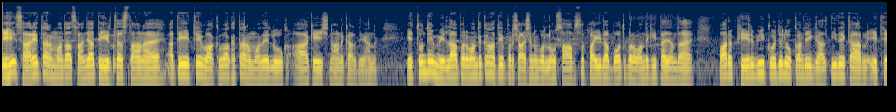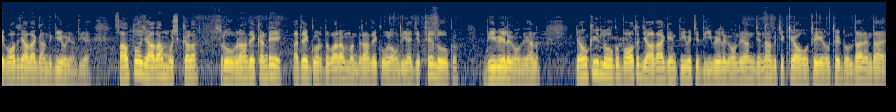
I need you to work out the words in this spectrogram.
ਇਹ ਸਾਰੇ ਧਰਮਾਂ ਦਾ ਸਾਂਝਾ ਤੀਰਥ ਸਥਾਨ ਹੈ ਅਤੇ ਇੱਥੇ ਵੱਖ-ਵੱਖ ਧਰਮਾਂ ਦੇ ਲੋਕ ਆ ਕੇ ਇਸ਼ਨਾਨ ਕਰਦੇ ਹਨ। ਇੱਥੋਂ ਦੇ ਮੇਲਾ ਪ੍ਰਬੰਧਕਾਂ ਅਤੇ ਪ੍ਰਸ਼ਾਸਨ ਵੱਲੋਂ ਸਾਫ਼ ਸਫ਼ਾਈ ਦਾ ਬਹੁਤ ਪ੍ਰਬੰਧ ਕੀਤਾ ਜਾਂਦਾ ਹੈ, ਪਰ ਫਿਰ ਵੀ ਕੁਝ ਲੋਕਾਂ ਦੀ ਗਲਤੀ ਦੇ ਕਾਰਨ ਇੱਥੇ ਬਹੁਤ ਜ਼ਿਆਦਾ ਗੰਦਗੀ ਹੋ ਜਾਂਦੀ ਹੈ। ਸਭ ਤੋਂ ਜ਼ਿਆਦਾ ਮੁਸ਼ਕਲ ਸਰੋਵਰਾਂ ਦੇ ਕੰਢੇ ਅਤੇ ਗੁਰਦੁਆਰਾ ਮੰਦਰਾਂ ਦੇ ਕੋਲ ਆਉਂਦੀ ਹੈ, ਜਿੱਥੇ ਲੋਕ ਦੀਵੇ ਲਗਾਉਂਦੇ ਹਨ, ਕਿਉਂਕਿ ਲੋਕ ਬਹੁਤ ਜ਼ਿਆਦਾ ਗਿਣਤੀ ਵਿੱਚ ਦੀਵੇ ਲਗਾਉਂਦੇ ਹਨ, ਜਿਨ੍ਹਾਂ ਵਿੱਚ ਘਿਓ, ਤੇਲ ਉੱਥੇ ਡੁੱਲਦਾ ਰਹਿੰਦਾ ਹੈ।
